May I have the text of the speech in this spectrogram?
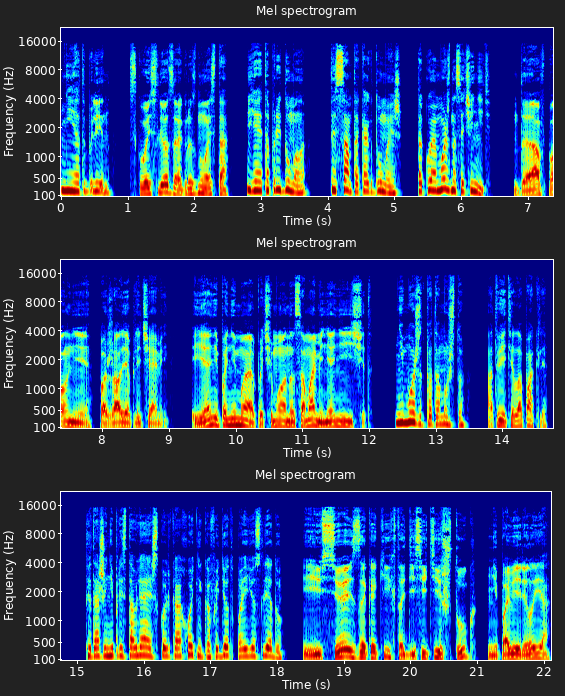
«Нет, блин», — сквозь слезы огрызнулась та. «Я это придумала. Ты сам-то как думаешь? Такое можно сочинить?» «Да, вполне», — пожал я плечами. «Я не понимаю, почему она сама меня не ищет». «Не может, потому что...» — ответила Пакля. «Ты даже не представляешь, сколько охотников идет по ее следу». «И все из-за каких-то десяти штук?» — не поверил я.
